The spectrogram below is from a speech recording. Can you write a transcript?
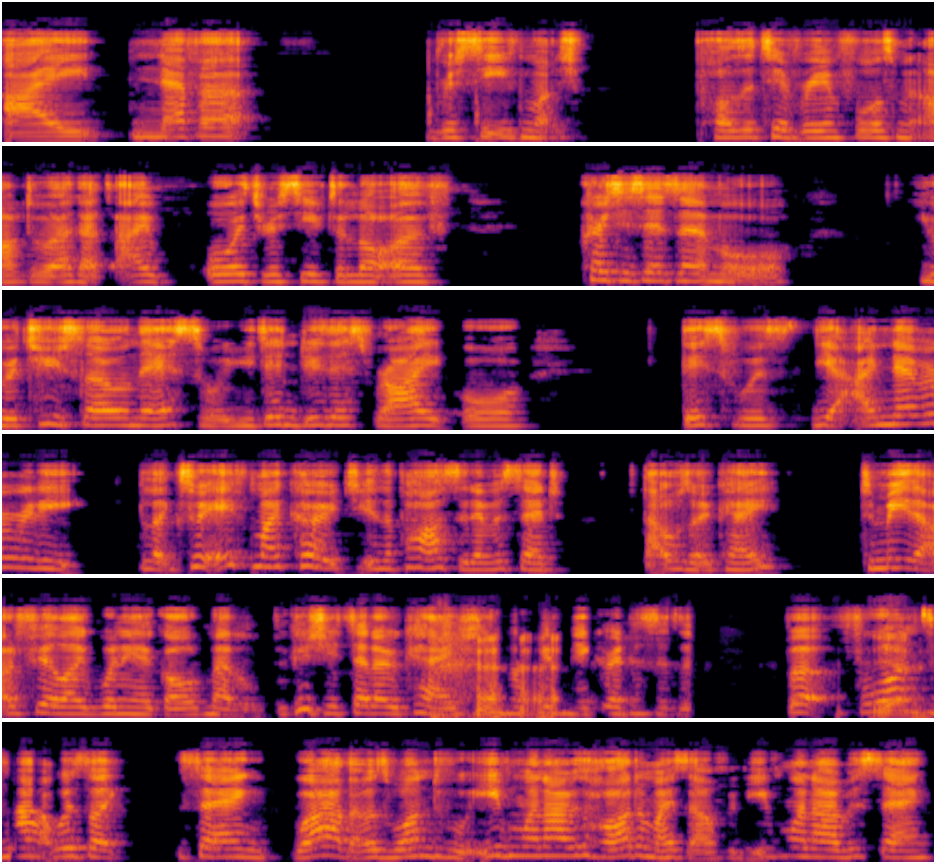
I never received much positive reinforcement after workouts. I always received a lot of criticism or you were too slow on this or you didn't do this right or this was, yeah, I never really like, so if my coach in the past had ever said that was okay, to me, that would feel like winning a gold medal because she said, okay, she's not giving me criticism. But for yeah. once, Matt was like saying, wow, that was wonderful. Even when I was hard on myself and even when I was saying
